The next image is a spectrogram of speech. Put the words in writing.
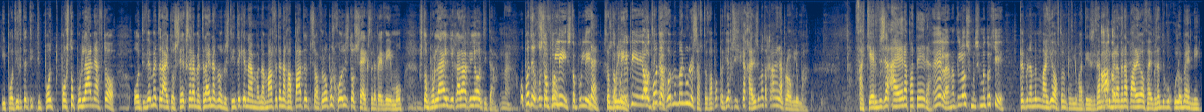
Υποτίθεται τι- τι- πώ πώς το πουλάνε αυτό. Ότι δεν μετράει το σεξ, αλλά μετράει να γνωριστείτε και να, να μάθετε να αγαπάτε τους ανθρώπους χωρίς το σεξ, ρε παιδί μου. Στο πουλάει και καλά ποιότητα. Ναι. Οπότε εγώ σε Στο αυτό- πουλί, στο πουλί. Ναι, στο, Στο πουλί. πουλί ποιότητα. Οπότε εγώ είμαι μανούλας σε αυτό. Θα πω παιδιά ψυχικά χαρίσματα, κανένα πρόβλημα. Θα κέρδιζα αέρα πατέρα. Έλα, να δηλώσουμε συμμετοχή. Πρέπει να είμαι με μαγιό, αυτό με προβληματίζει. Θα είμαι Α, όλη μέρα α. με ένα παρεό, θα είμαι σαν την κουκουλωμένη.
